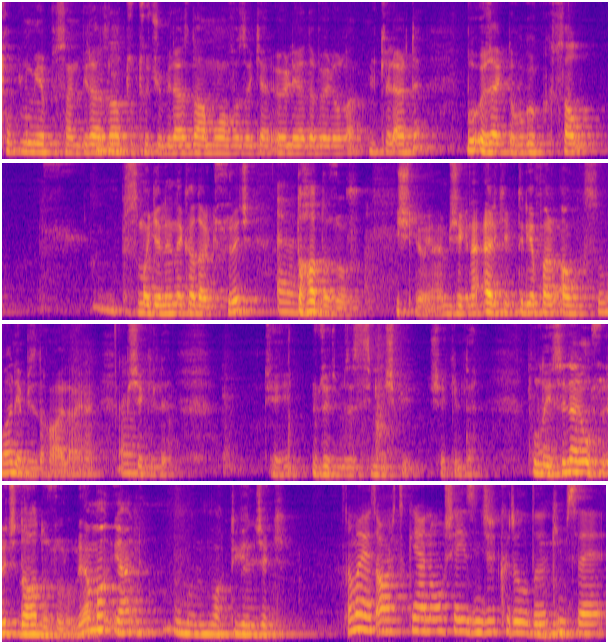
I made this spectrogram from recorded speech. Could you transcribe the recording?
toplum yapısı hani biraz daha tutucu, biraz daha muhafazakar öyle ya da böyle olan ülkelerde bu özellikle hukuksal kısma gelene kadarki süreç Evet. daha da zor işliyor yani. Bir şekilde erkekler yapar algısı var ya bizde hala yani. Bir Evet. şekilde şey üzerimize sinmiş bir şekilde. Dolayısıyla hani o süreç daha da zor oluyor ama yani umarım vakti gelecek. Ama evet artık yani o şey zincir kırıldı. Kimse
